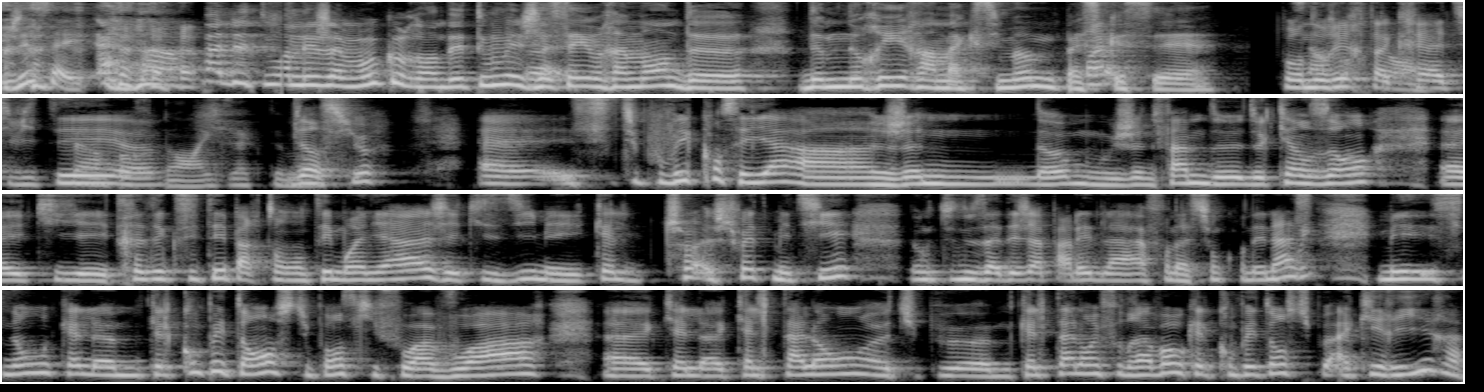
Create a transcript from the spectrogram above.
J'essaye. pas de tout, on n'est jamais au courant de tout, mais j'essaye vraiment de, de me nourrir un maximum parce que c'est... Pour nourrir ta créativité. Euh, exactement. Bien sûr. Euh, si tu pouvais conseiller à un jeune homme ou jeune femme de, de 15 ans euh, qui est très excité par ton témoignage et qui se dit mais quel chouette métier. Donc tu nous as déjà parlé de la Fondation Condé Nast, mais sinon quelle euh, quelle compétence tu penses qu'il faut avoir, euh, quel quel talent euh, tu peux quel talent il faudrait avoir ou quelle compétence tu peux acquérir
